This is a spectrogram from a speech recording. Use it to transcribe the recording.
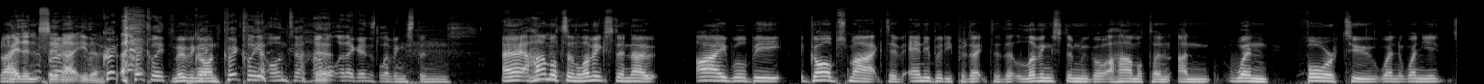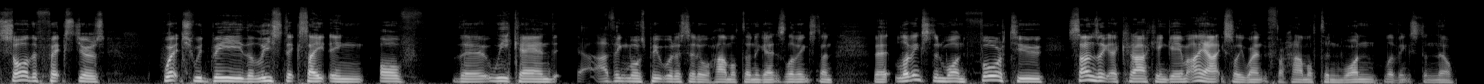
I didn't say that either. Quick, quickly, Moving quick- on. Quickly on to Hamilton against Livingston. Uh, Hamilton, Livingston. Now, I will be gobsmacked if anybody predicted that Livingston would go to Hamilton and win four two. When when you saw the fixtures, which would be the least exciting of the weekend, I think most people would have said, "Oh, Hamilton against Livingston." But Livingston won four two. Sounds like a cracking game. I actually went for Hamilton one, Livingston nil.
